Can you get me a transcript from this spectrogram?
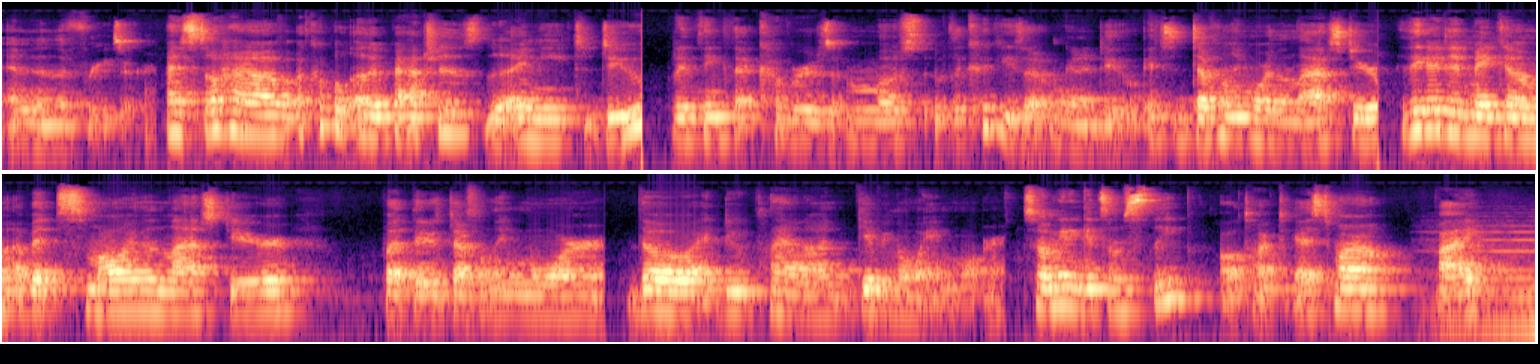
and in the freezer. I still have a couple other batches that I need to do, but I think that covers most of the cookies that I'm to do. It's definitely more than last year. I think I did make them a bit smaller than last year, but there's definitely more, though I do plan on giving away more. So I'm to get some sleep. I'll talk to you guys tomorrow. Bye.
